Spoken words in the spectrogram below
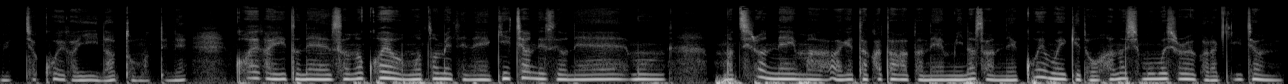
めっちゃ声がいいなと思ってね。声がいいとね、その声を求めてね、聞いちゃうんですよね。もう、もちろんね、今挙げた方々ね、皆さんね、声もいいけど、お話も面白いから聞いちゃうん。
